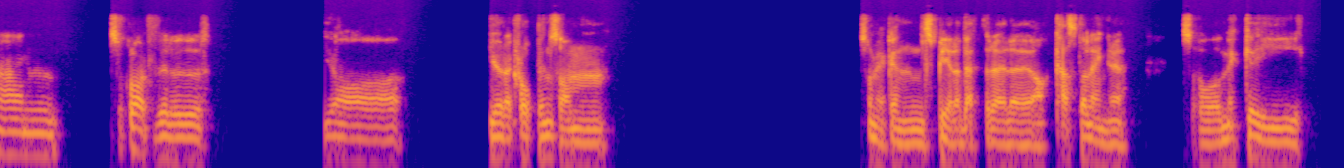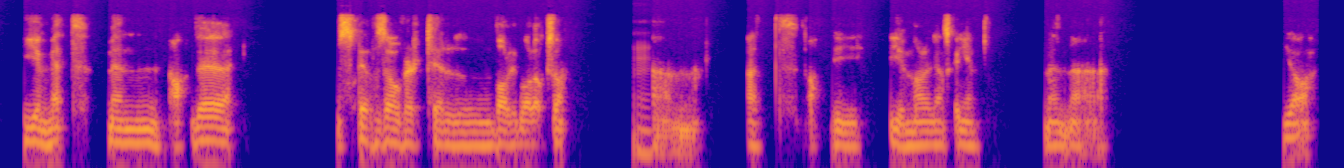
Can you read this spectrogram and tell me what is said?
um, såklart vill jag göra kroppen som som jag kan spela bättre eller ja, kasta längre. Så mycket i gymmet. Men ja, det spills over till volleyboll också. Mm. Um, att ja, vi gymmar ganska jämnt. Men eh, ja,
